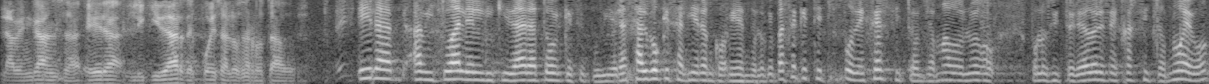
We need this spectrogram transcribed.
la venganza, era liquidar después a los derrotados? Era habitual el liquidar a todo el que se pudiera, salvo que salieran corriendo. Lo que pasa es que este tipo de ejército, llamado luego por los historiadores ejército nuevo,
